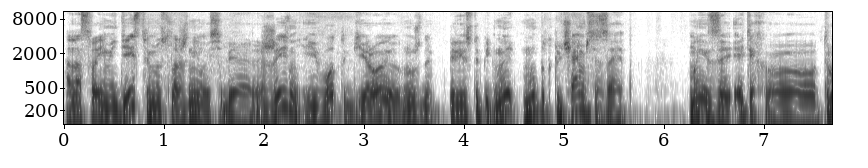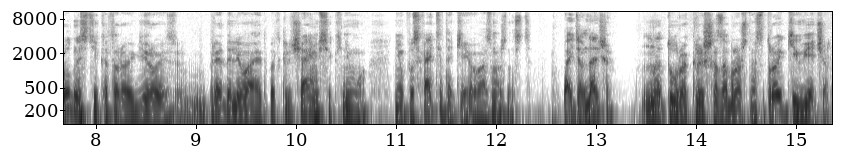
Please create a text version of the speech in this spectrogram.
Она своими действиями усложнила себе жизнь, и вот герою нужно переступить. Мы, мы подключаемся за это. Мы из-за этих э, трудностей, которые герой преодолевает, подключаемся к нему. Не упускайте такие возможности. Пойдем дальше. Натура крыша заброшенной стройки. Вечер.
